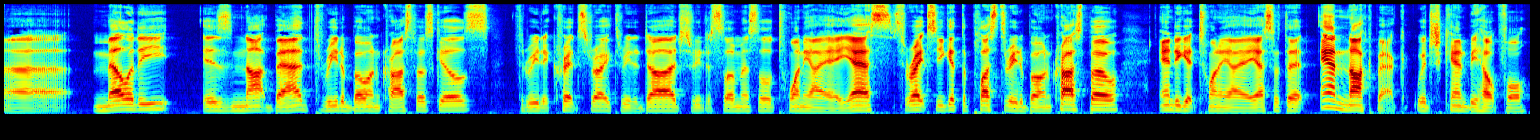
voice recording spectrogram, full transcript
Uh, melody is not bad. Three to bow and crossbow skills, three to crit strike, three to dodge, three to slow missile, 20 IAS. So, right, so you get the plus three to bow and crossbow, and you get 20 IAS with it, and knockback, which can be helpful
